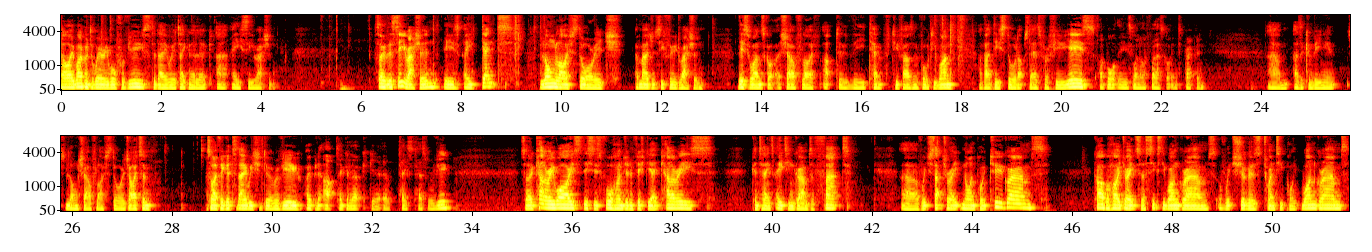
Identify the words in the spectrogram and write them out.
Hi, welcome to Weary Wolf Reviews. Today we're taking a look at a C-Ration. So the C-Ration is a dense, long life storage emergency food ration. This one's got a shelf life up to the 10th 2041. I've had these stored upstairs for a few years. I bought these when I first got into prepping um, as a convenient long shelf life storage item. So I figured today we should do a review, open it up, take a look, give it a taste test review. So calorie wise, this is 458 calories, contains 18 grams of fat, uh, which saturate 9.2 grams. Carbohydrates are 61 grams, of which sugars 20.1 grams.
